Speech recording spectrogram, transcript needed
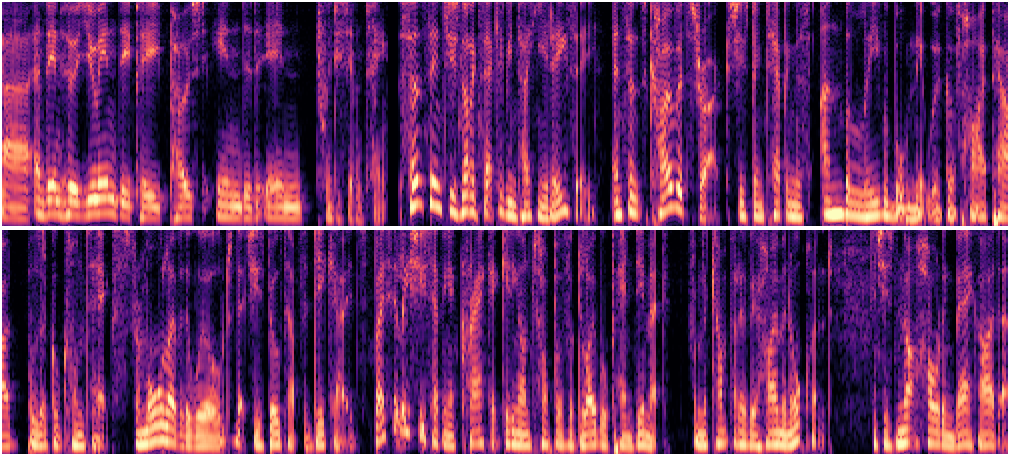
Uh, and then her UNDP post ended in 2017. Since then, she's not exactly been taking it easy. And since COVID struck, she's been tapping this unbelievable network of high powered political contacts from all over the world that she's built up for decades. Basically, she's having a crack at getting on top of a global pandemic from the comfort of her home in Auckland. And she's not holding back either.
